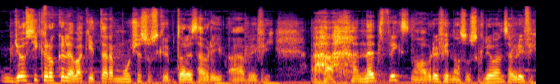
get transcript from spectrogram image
yo sí creo que le va a quitar muchos suscriptores a, Briefy. A, Netflix, no, a Briefy, no, suscríbanse a Briefy.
